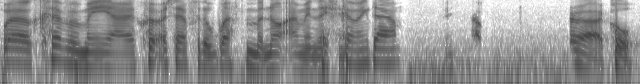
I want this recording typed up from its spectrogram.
well, clever me. I equipped myself with a weapon, but not I mean, It's coming down. Ah, cool.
